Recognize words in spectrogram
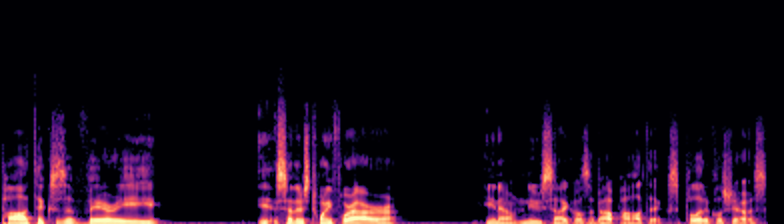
politics is a very so there's 24 hour you know news cycles about politics political shows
